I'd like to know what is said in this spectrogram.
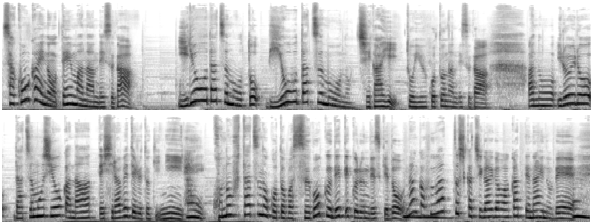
さあ今回のテーマなんですが医療脱毛と美容脱毛の違いということなんですがあのいろいろ脱毛しようかなって調べてる時に、はい、この2つの言葉すごく出てくるんですけど、うん、なんかふわっとしか違いが分かってないので、うん、今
